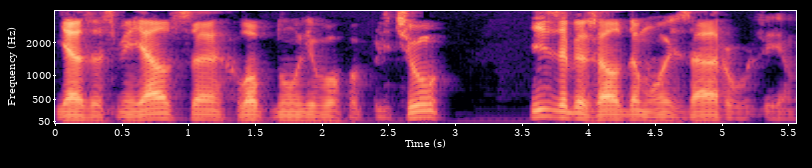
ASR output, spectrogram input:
Я засмеялся, хлопнул его по плечу и забежал домой за оружием.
